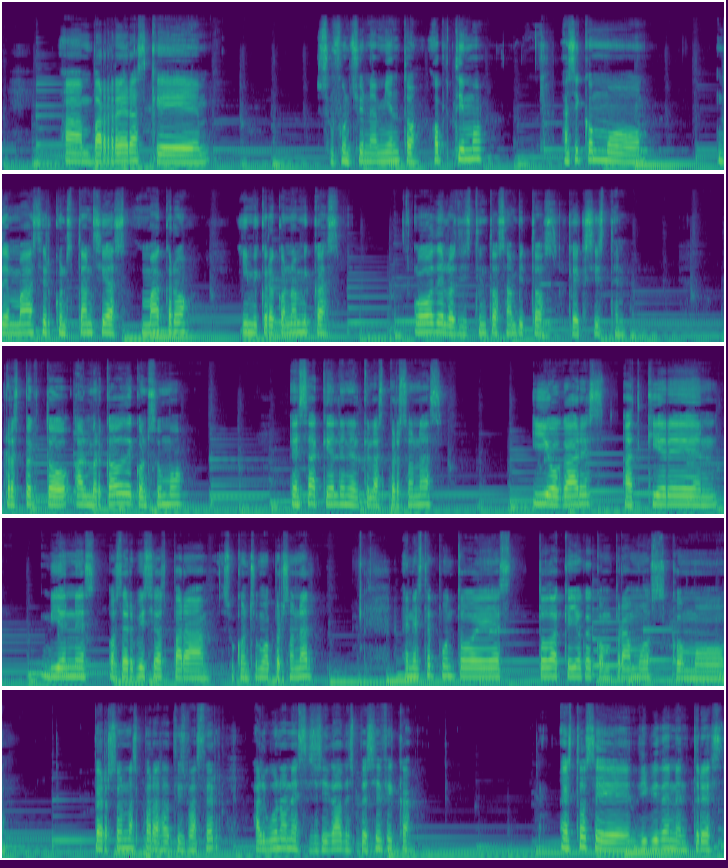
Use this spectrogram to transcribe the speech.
barreras que su funcionamiento óptimo, así como demás circunstancias macro y microeconómicas o de los distintos ámbitos que existen. Respecto al mercado de consumo, es aquel en el que las personas y hogares adquieren bienes o servicios para su consumo personal. En este punto es todo aquello que compramos como personas para satisfacer alguna necesidad específica. Estos se dividen en tres,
